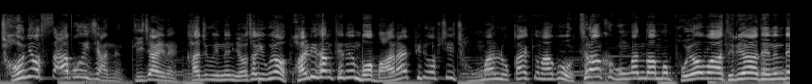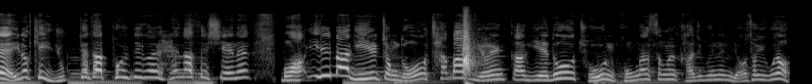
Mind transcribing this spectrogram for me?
전혀 싸 보이지 않는 디자인을 가지고 있는 녀석이고요. 관리 상태는 뭐 말할 필요 없이 정말로 깔끔하고 트렁크 공간도 한번 보여봐 드려야 되는데 이렇게 6대4 폴딩을 해놨을 시에는 뭐 1박 2일 정도 차박 여행 가기에도 좋은 공간성을 가지고 있는 녀석이고요.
